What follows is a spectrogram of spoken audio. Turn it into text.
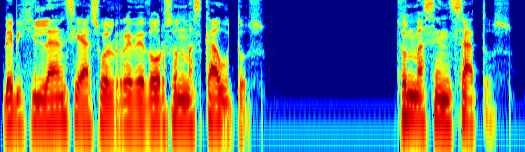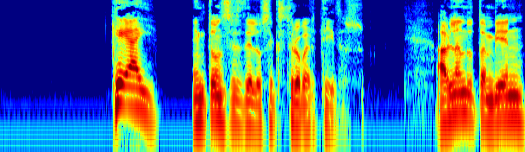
de vigilancia a su alrededor, son más cautos, son más sensatos. ¿Qué hay entonces de los extrovertidos? Hablando también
